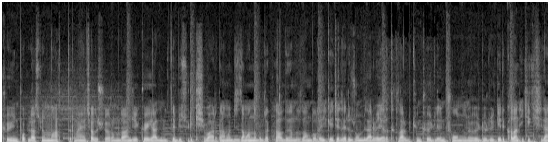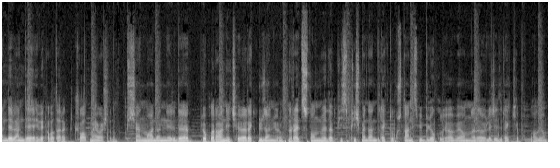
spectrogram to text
köyün popülasyonunu arttırmaya çalışıyorum. Daha önce köye geldiğimizde bir sürü kişi vardı ama biz zamanla burada kaldığımızdan dolayı geceleri zombiler ve yaratıklar bütün köylülerin çoğunluğunu öldürdü. Geri kalan iki kişiden de ben de eve kapatarak çoğaltmaya başladım. Pişen madenleri de bloklar haline çevirerek düzenliyorum. Redstone ve lapis pişmeden direkt 9 tanesi bir blok oluyor ve onları öylece direkt yapıp alıyorum.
